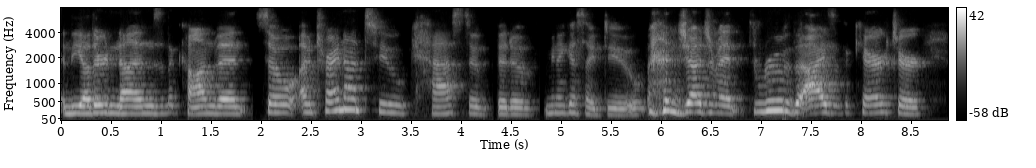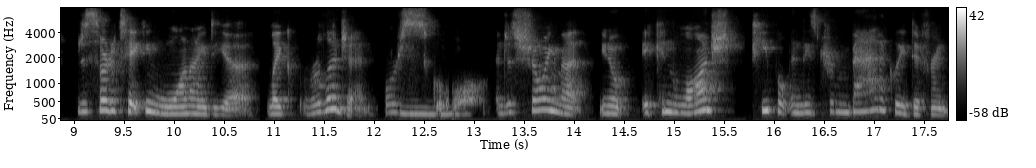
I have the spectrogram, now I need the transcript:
and the other nuns in the convent. So I try not to cast a bit of, I mean, I guess I do, judgment through the eyes of the character, just sort of taking one idea like religion or mm. school and just showing that you know it can launch people in these dramatically different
